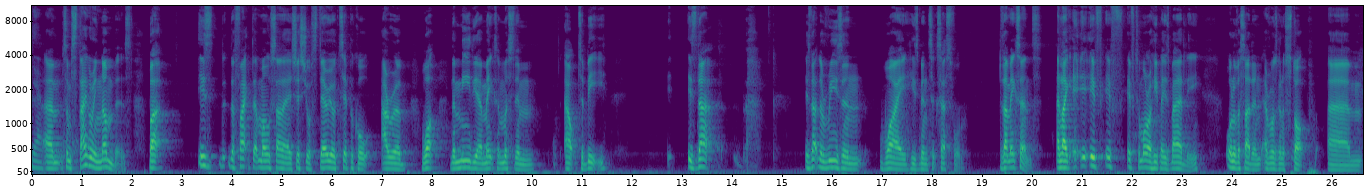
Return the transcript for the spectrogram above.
yeah um, some staggering numbers. But is the fact that Mo Salah is just your stereotypical Arab, what the media makes a Muslim out to be, is that is that the reason why he's been successful? Does that make sense? And like, if if if tomorrow he plays badly, all of a sudden everyone's going to stop. Um,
